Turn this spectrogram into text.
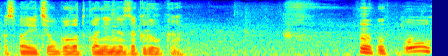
Посмотрите угол отклонения закрылка. Ух.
